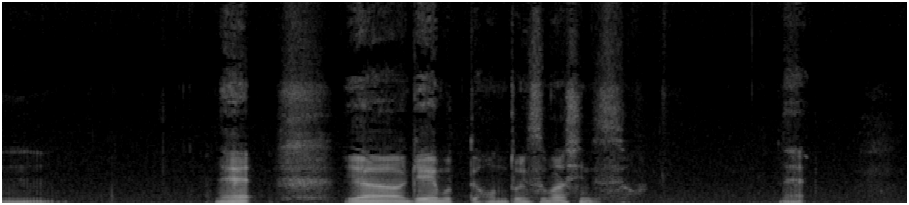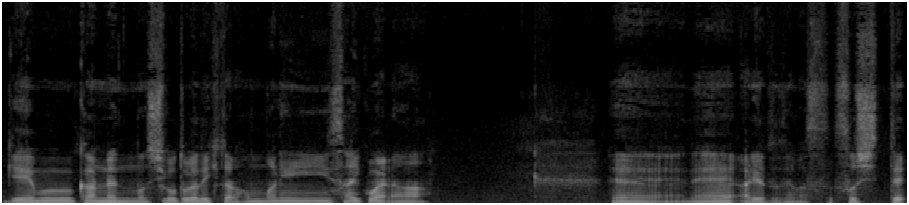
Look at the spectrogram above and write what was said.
うん。ね。いやゲームって本当に素晴らしいんですよ。ね。ゲーム関連の仕事ができたらほんまに最高やな。えー、ね。ありがとうございます。そして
